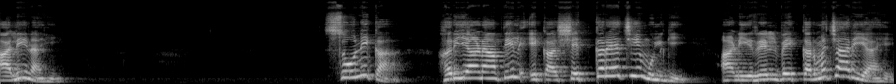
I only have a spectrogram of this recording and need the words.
आली नाही. सोनिका हरियाणातील एका शेतकऱ्याची मुलगी आणि रेल्वे कर्मचारी आहे.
